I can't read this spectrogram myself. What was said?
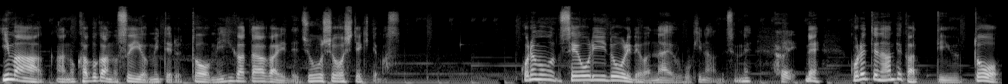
今、あの株価の推移を見てると、右肩上がりで上昇してきてます。これもセオリー通りではない動きなんですよね。はい、で、これって何でかっていうと、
